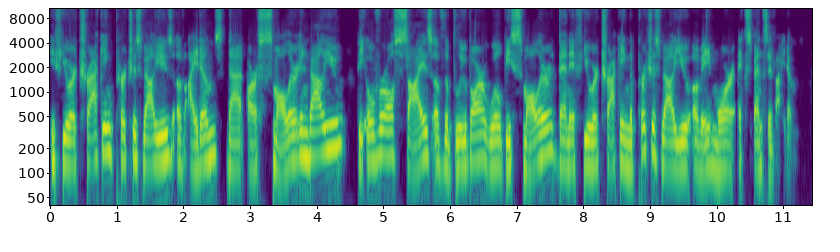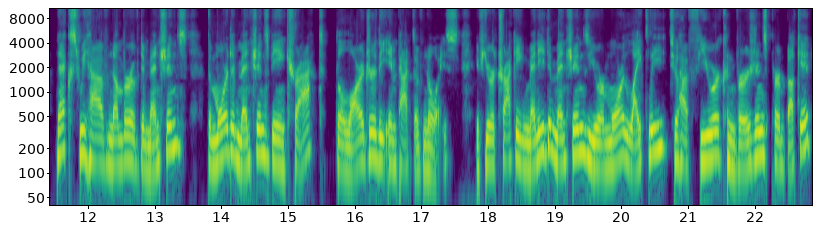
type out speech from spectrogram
if you are tracking purchase values of items that are smaller in value, the overall size of the blue bar will be smaller than if you were tracking the purchase value of a more expensive item. Next, we have number of dimensions. The more dimensions being tracked, the larger the impact of noise. If you are tracking many dimensions, you are more likely to have fewer conversions per bucket,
